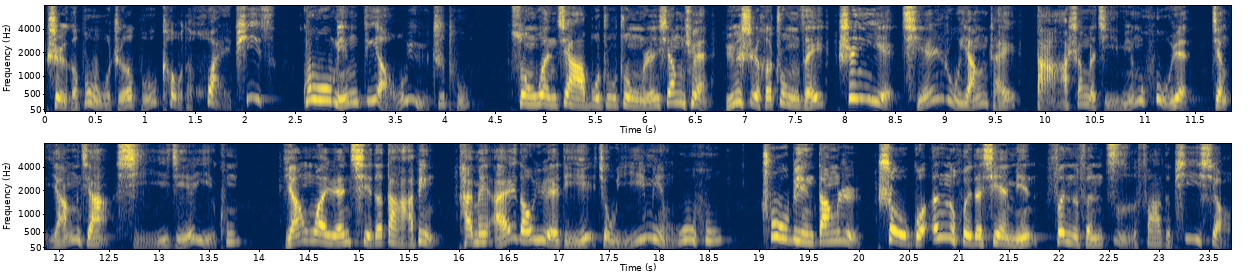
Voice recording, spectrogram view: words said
是个不折不扣的坏坯子，沽名钓誉之徒。”宋问架不住众人相劝，于是和众贼深夜潜入杨宅，打伤了几名护院，将杨家洗劫一空。杨万元气得大病，还没挨到月底，就一命呜呼。出殡当日，受过恩惠的县民纷纷自发的批笑，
